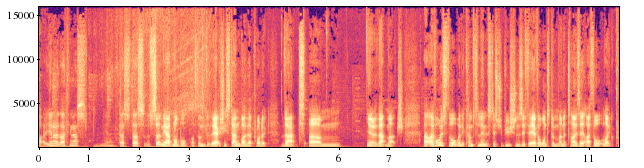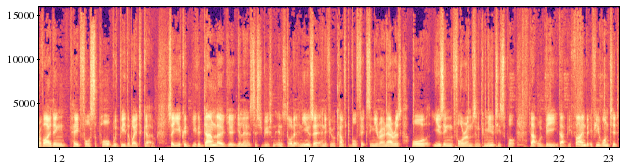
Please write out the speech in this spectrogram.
uh, you know, I think that's that's that's certainly admirable of them that they actually stand by their product. That um, you know that much. Uh, I've always thought when it comes to Linux distributions, if they ever wanted to monetize it, I thought like providing paid for support would be the way to go. So you could you could download your, your Linux distribution, install it, and use it. And if you were comfortable fixing your own errors or using forums and community support, that would be that'd be fine. But if you wanted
